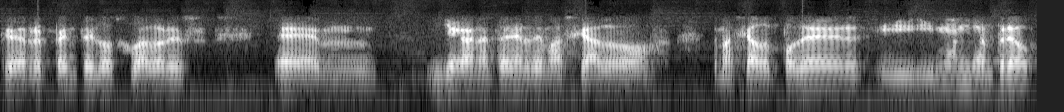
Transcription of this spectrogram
que de repente los jugadores eh, llegan a tener demasiado demasiado poder y, y mandan, pero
